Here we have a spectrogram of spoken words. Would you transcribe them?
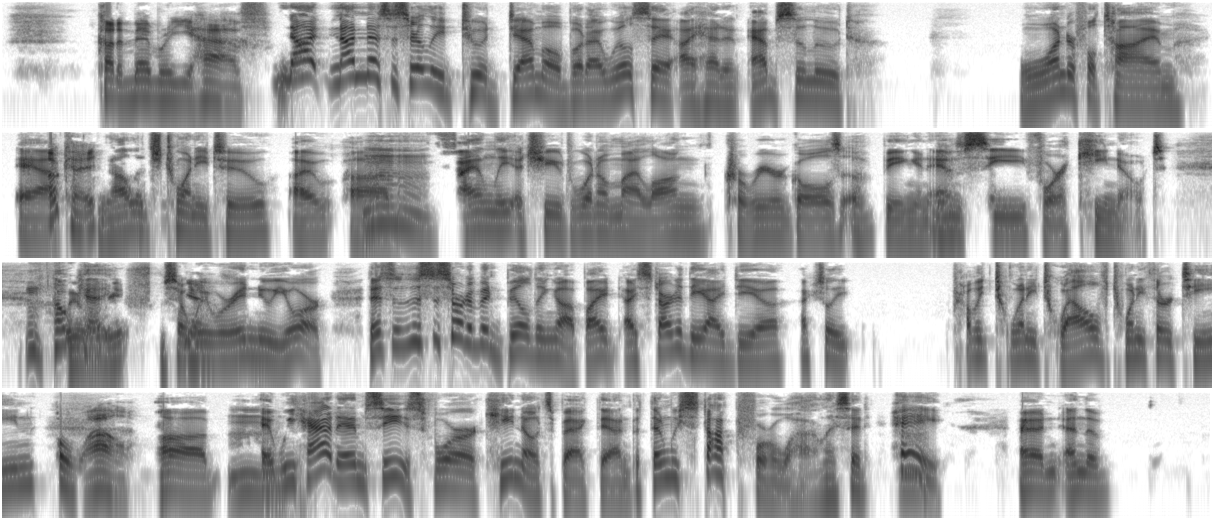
kind of memory you have? not not necessarily to a demo, but I will say I had an absolute wonderful time at Okay. Knowledge 22. I uh, Mm. finally achieved one of my long career goals of being an Yes. MC for a keynote. We okay. were, so Yeah. we were in New York. This is this has sort of been building up. I I started the idea actually probably 2012, 2013. Oh wow! Uh, Mm. and we had MCs for our keynotes back then, but then we stopped for a while. And I said, "Hey," and and the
